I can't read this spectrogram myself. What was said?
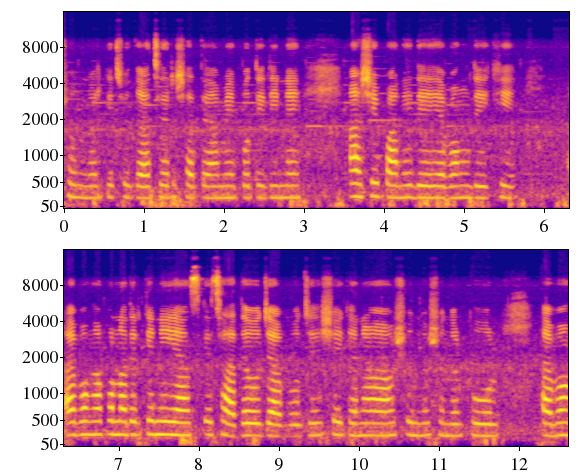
সুন্দর কিছু গাছের সাথে আমি প্রতিদিনে আসি পানি দেই এবং দেখি। এবং আপনাদেরকে নিয়ে আজকে ছাদেও যাব যে সেখানেও সুন্দর সুন্দর ফুল এবং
